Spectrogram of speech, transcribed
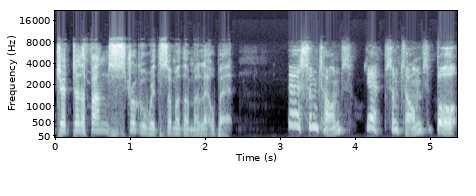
do, you, do the fans struggle with some of them a little bit? Yeah, sometimes. Yeah, sometimes. But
